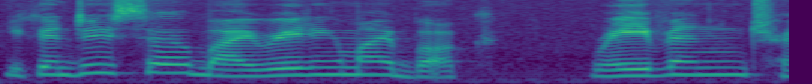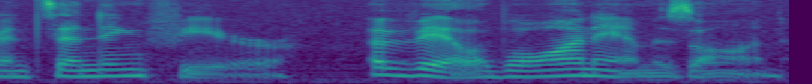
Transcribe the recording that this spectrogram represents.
you can do so by reading my book, Raven Transcending Fear, available on Amazon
